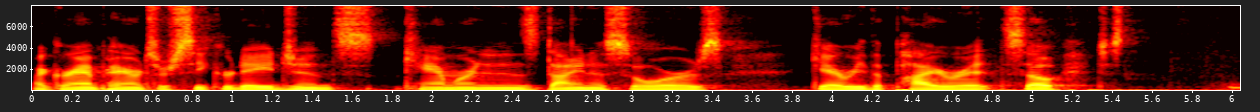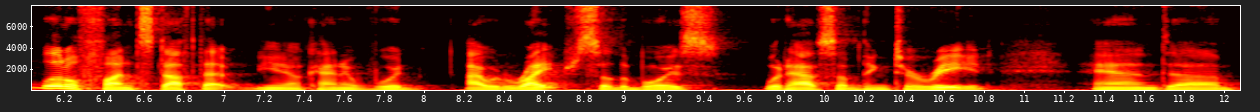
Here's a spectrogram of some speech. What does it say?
My grandparents are secret agents. Cameron and his dinosaurs. Gary the pirate. So just little fun stuff that you know kind of would I would write so the boys would have something to read, and um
